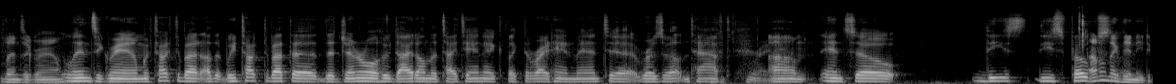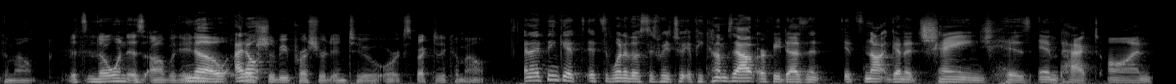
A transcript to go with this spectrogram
Lindsey Graham. Lindsey Graham. We've talked about other. We talked about the the general who died on the Titanic, like the right hand man to Roosevelt and Taft. Right. Um, and so these these folks. I don't think they need to come out. It's no one is obligated. No, I don't- should be pressured into or expected to come out. And I think it's it's one of those situations. If he comes out or if he doesn't, it's not going to change his impact on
